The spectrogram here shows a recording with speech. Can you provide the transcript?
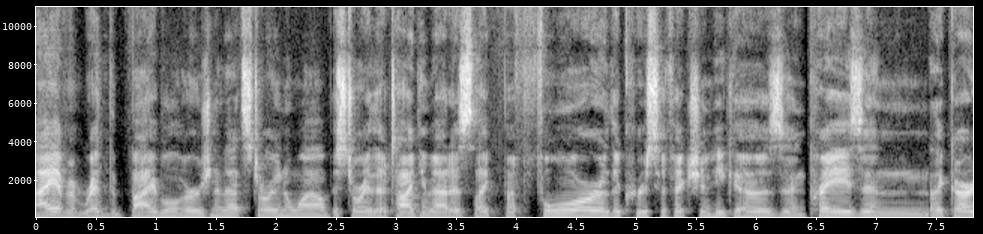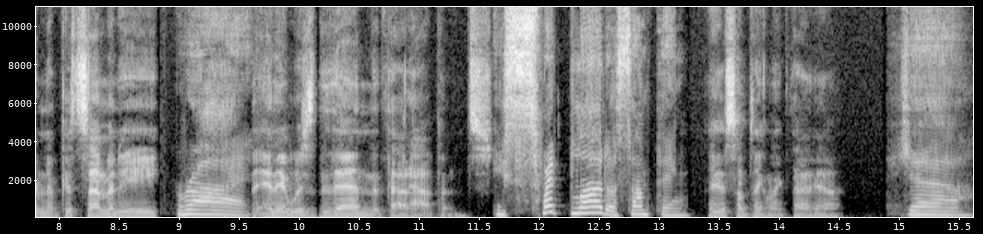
I haven't read the Bible version of that story in a while. The story they're talking about is like before the crucifixion, he goes and prays in the Garden of Gethsemane, Right. and it was then that that happens. He sweat blood or something. Yeah, something like that, yeah. Yeah,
